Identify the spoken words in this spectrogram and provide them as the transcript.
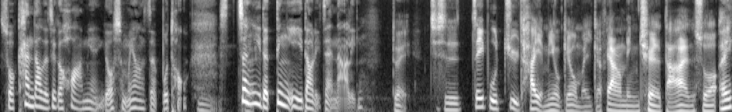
所看到的这个画面有什么样子的不同？嗯，正义的定义到底在哪里？对，其实这部剧它也没有给我们一个非常明确的答案，说，哎，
